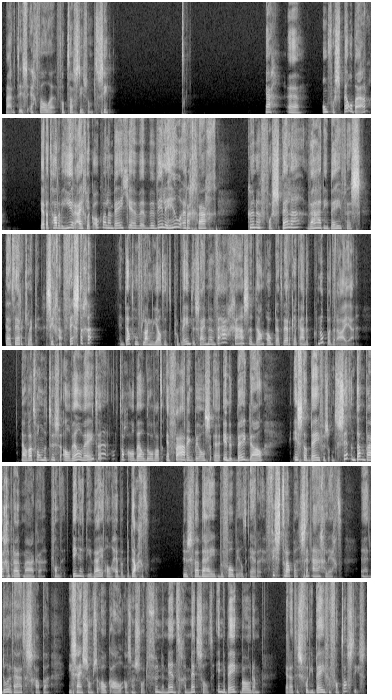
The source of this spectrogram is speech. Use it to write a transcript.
maar het is echt wel uh, fantastisch om te zien. Ja, uh, onvoorspelbaar. Ja, dat hadden we hier eigenlijk ook wel een beetje. We, we willen heel erg graag kunnen voorspellen waar die bevers daadwerkelijk zich gaan vestigen. En dat hoeft lang niet altijd het probleem te zijn, maar waar gaan ze dan ook daadwerkelijk aan de knoppen draaien? Nou, wat we ondertussen al wel weten, toch al wel door wat ervaring bij ons eh, in het Beekdaal, is dat bevers ontzettend dankbaar gebruik maken van de dingen die wij al hebben bedacht. Dus waarbij bijvoorbeeld er vistrappen zijn aangelegd uh, door de waterschappen. Die zijn soms ook al als een soort fundament gemetseld in de beekbodem. Ja, dat is voor die bever fantastisch.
